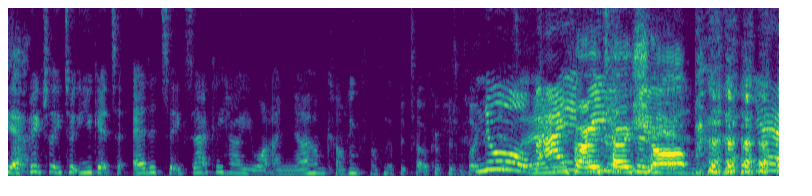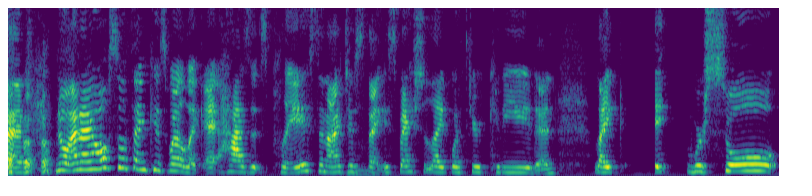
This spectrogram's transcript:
or a picture that you took you get to edit it exactly how you want i know i'm coming from the photographer's point No, of view but I agree with you. Photoshop. yeah no and i also think as well like it has its place and i Mm. just think especially like with your career and like it we're so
